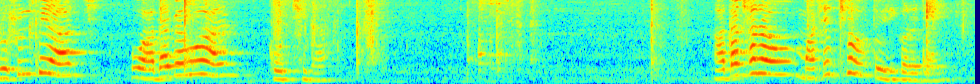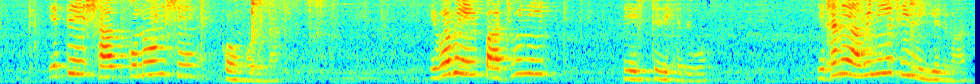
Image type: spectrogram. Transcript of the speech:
রসুন, পেঁয়াজ ও আদার ব্যবহার করছি না। আদা ছাড়াও মাছের ঝোল তৈরি করা যায়। এতে স্বাদ কোনো অংশে কম হবে না। এভাবে পাঁচ মিনিট রেস্টে রেখে দেব। এখানে আমি নিয়েছি মৃগেল মাছ।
